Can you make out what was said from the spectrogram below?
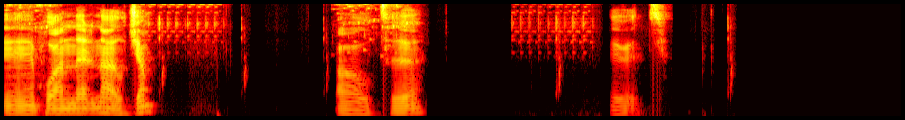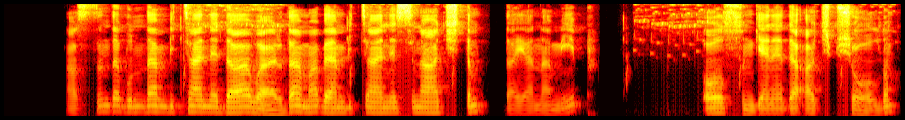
e, puanlarını alacağım. 6 Evet. Aslında bundan bir tane daha vardı ama ben bir tanesini açtım dayanamayıp. Olsun gene de açmış oldum.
